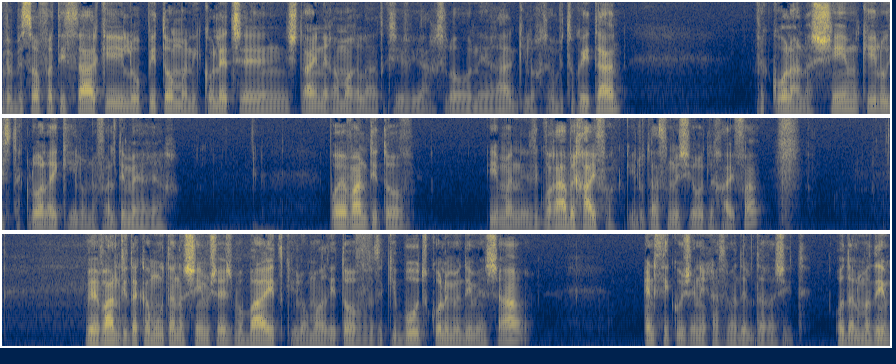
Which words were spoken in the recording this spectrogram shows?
ובסוף הטיסה, כאילו, פתאום אני קולט ששטיינר אמר לה, תקשיבי, אח שלו נהרג, כאילו, עכשיו בצוק איתן. וכל האנשים, כאילו, הסתכלו עליי, כאילו, נפלתי מהירח. פה הבנתי טוב, אם אני, זה כבר היה בחיפה, כאילו, טסנו ישירות לחיפה. והבנתי את הכמות אנשים שיש בבית, כאילו, אמרתי, טוב, זה קיבוץ, כולם יודעים ישר, אין סיכוי שאני נכנס מהדלת הראשית. עוד על מדים.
